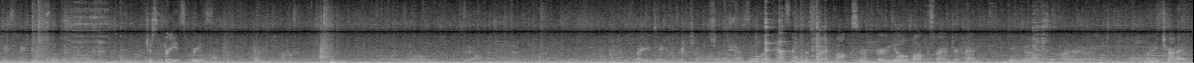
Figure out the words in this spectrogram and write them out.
Please make yourself a Just freeze, freeze. Are you taking a picture? Should I ask? Well, it has like this red box or, or yellow box around your head. Let me try it.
